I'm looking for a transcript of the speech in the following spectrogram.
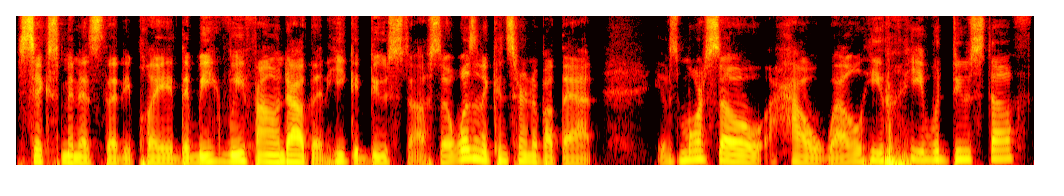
six minutes that he played that we we found out that he could do stuff. So it wasn't a concern about that. It was more so how well he he would do stuff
